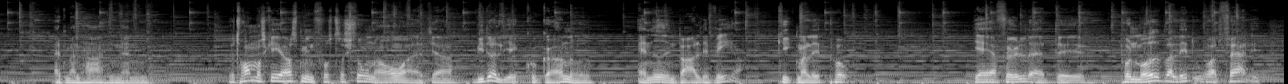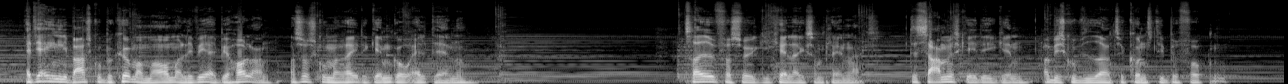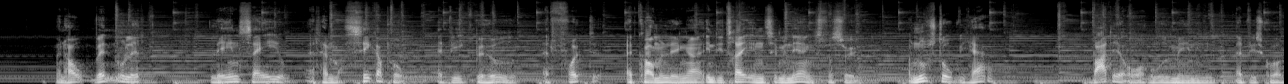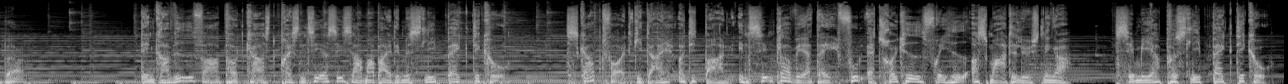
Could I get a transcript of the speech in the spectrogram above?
at man har hinanden. Jeg tror måske også min frustration over, at jeg vidderlig ikke kunne gøre noget andet end bare levere, gik mig lidt på. Ja, jeg følte, at det på en måde var lidt uretfærdigt, at jeg egentlig bare skulle bekymre mig om at levere i beholderen, og så skulle man gennemgå alt det andet. Tredje forsøg gik heller ikke som planlagt. Det samme skete igen, og vi skulle videre til kunstig befrugtning. Men hov, vent nu lidt. Lægen sagde jo, at han var sikker på, at vi ikke behøvede at frygte at komme længere end de tre insemineringsforsøg. Og nu stod vi her. Var det overhovedet meningen, at vi skulle have børn? Den Gravide Far podcast præsenteres i samarbejde med Sleepback.dk. Skabt for at give dig og dit barn en simplere hverdag fuld af tryghed, frihed og smarte løsninger. Se mere på Sleepback.dk.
